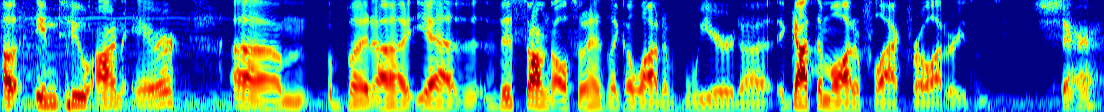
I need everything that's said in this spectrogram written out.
uh, into on air. Um, but uh, yeah, th- this song also has like a lot of weird. Uh, it got them a lot of flack for a lot of reasons. Sure.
